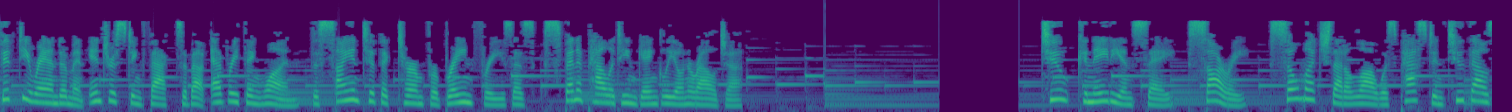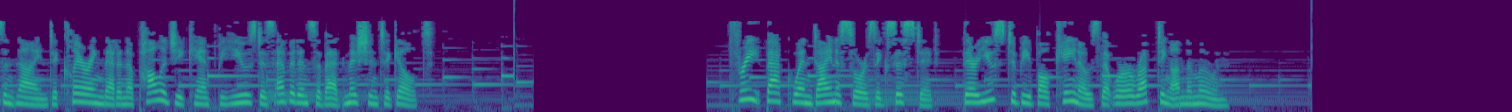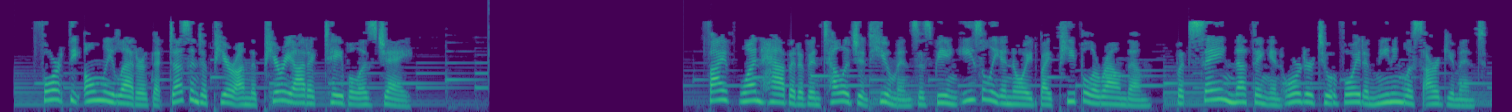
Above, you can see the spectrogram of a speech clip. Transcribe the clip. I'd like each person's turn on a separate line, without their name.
50 random and interesting facts about everything 1. The scientific term for brain freeze is sphenopalatine ganglioneuralgia. 2. Canadians say, sorry, so much that a law was passed in 2009 declaring that an apology can't be used as evidence of admission to guilt. 3. Back when dinosaurs existed, there used to be volcanoes that were erupting on the moon. 4. The only letter that doesn't appear on the periodic table is J. 5. One habit of intelligent humans is being easily annoyed by people around them, but saying nothing in order to avoid a meaningless argument.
